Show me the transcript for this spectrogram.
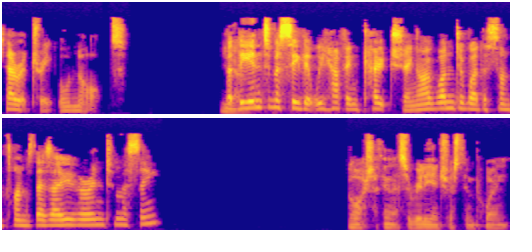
territory or not. But Yeah. the intimacy that we have in coaching, I wonder whether sometimes there's over intimacy. Gosh, I think that's a really interesting point.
